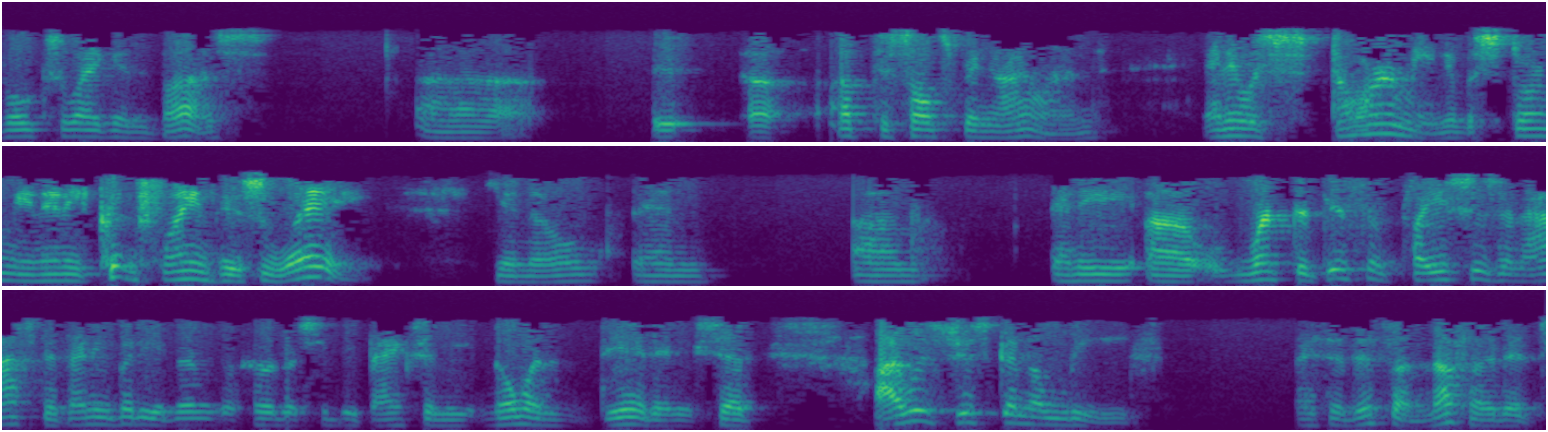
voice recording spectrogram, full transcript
Volkswagen bus uh, uh, up to Salt Spring Island, and it was storming. It was storming, and he couldn't find his way, you know. And um, and he uh, went to different places and asked if anybody had ever heard of Sydney Banks, and he, no one did. And he said, "I was just going to leave." I said, "It's enough of it. It's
